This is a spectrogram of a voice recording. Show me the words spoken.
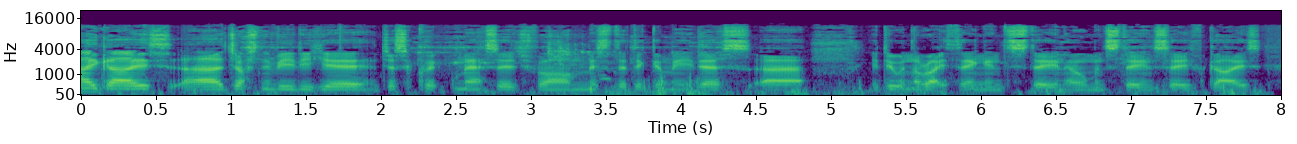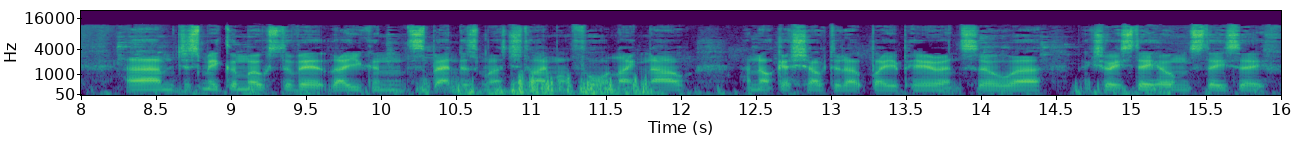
Hi guys, uh, Josh Navidi here. Just a quick message from Mr. Dicamidis. Uh, you're doing the right thing in staying home and staying safe, guys. Um, just make the most of it that you can spend as much time on Fortnite now and not get shouted out by your parents. So uh, make sure you stay home and stay safe.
